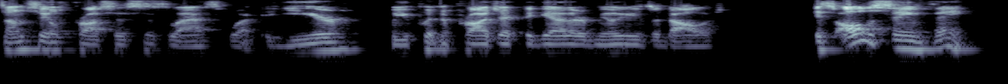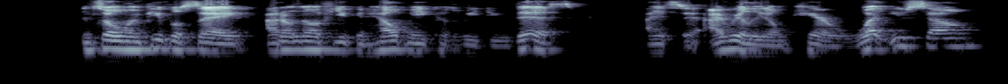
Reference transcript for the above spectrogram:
Some sales processes last, what, a year? You're putting a project together, millions of dollars. It's all the same thing. And so when people say, I don't know if you can help me because we do this, I say, I really don't care what you sell,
